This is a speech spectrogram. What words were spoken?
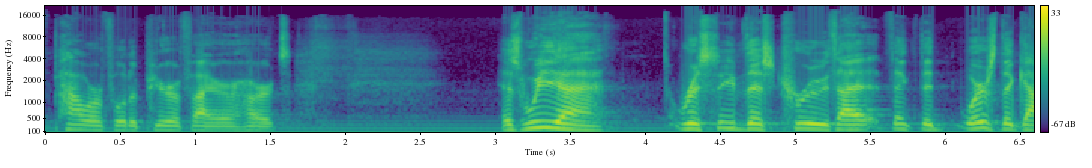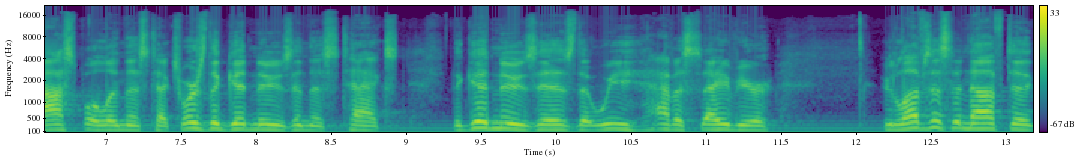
powerful to purify our hearts. As we uh, receive this truth, I think that where's the gospel in this text? Where's the good news in this text? The good news is that we have a Savior who loves us enough to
